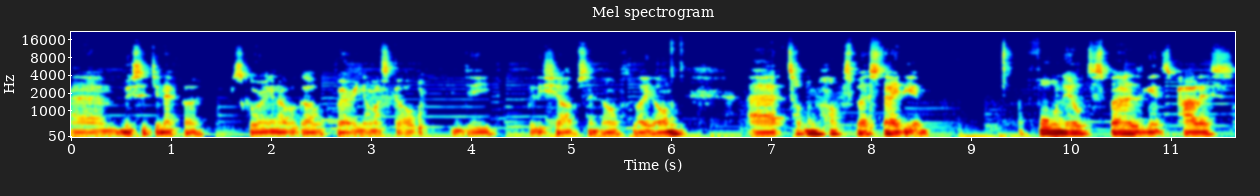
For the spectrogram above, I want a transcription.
Um, Moussa Djenepo scoring another goal. Very nice goal indeed. Billy Sharp sent off late on. Uh, Tottenham Hotspur Stadium. 4 0 to Spurs against Palace.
